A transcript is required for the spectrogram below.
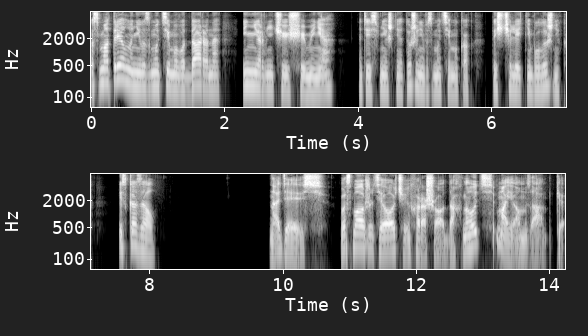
Посмотрел на невозмутимого Дарана и нервничающую меня, надеюсь, внешне я тоже невозмутима, как тысячелетний булыжник, и сказал. «Надеюсь, вы сможете очень хорошо отдохнуть в моем замке».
